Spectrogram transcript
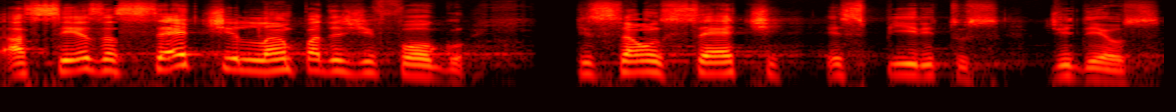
acesas sete lâmpadas de fogo, que são os sete Espíritos de Deus.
